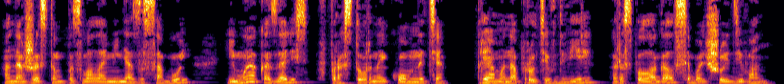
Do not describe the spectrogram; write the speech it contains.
Она жестом позвала меня за собой, и мы оказались в просторной комнате. Прямо напротив двери располагался большой диван,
